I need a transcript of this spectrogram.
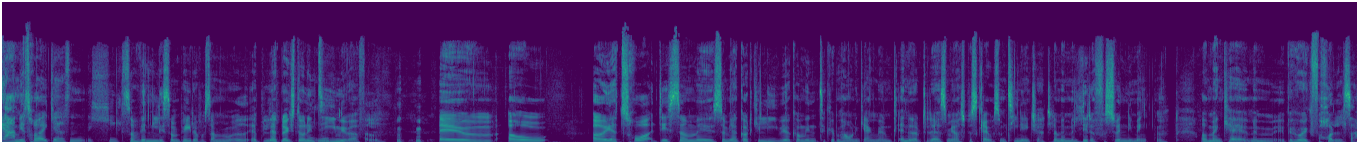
Ja, men jeg tror ikke, jeg er sådan helt så venlig som Peter på samme måde. Jeg, jeg bliver ikke stående oh. en time i hvert fald. øhm, og og jeg tror, det som, øh, som jeg godt kan lide ved at komme ind til København i gang imellem, er netop det der, som jeg også beskrev som teenager. Det der med, at man lidt at forsvinde i mængden. Og man, kan, man øh, behøver ikke forholde sig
